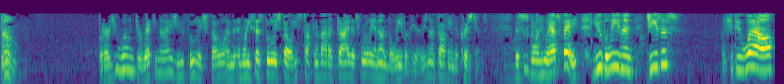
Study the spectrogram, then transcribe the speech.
Boom. But are you willing to recognize, you foolish fellow? And, and when he says foolish fellow, he's talking about a guy that's really an unbeliever here. He's not talking to Christians. This is one who has faith. You believe in Jesus? Well, you do well,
